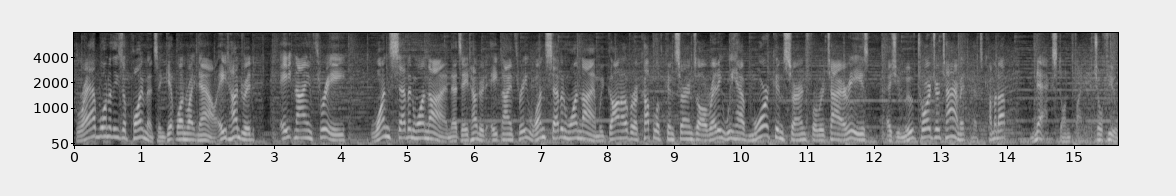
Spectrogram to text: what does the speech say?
Grab one of these appointments and get one right now. 800 893 1719. That's 800 893 1719. We've gone over a couple of concerns already. We have more concerns for retirees as you move towards retirement, and that's coming up next on Financial Fuel.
